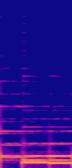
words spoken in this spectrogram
Música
